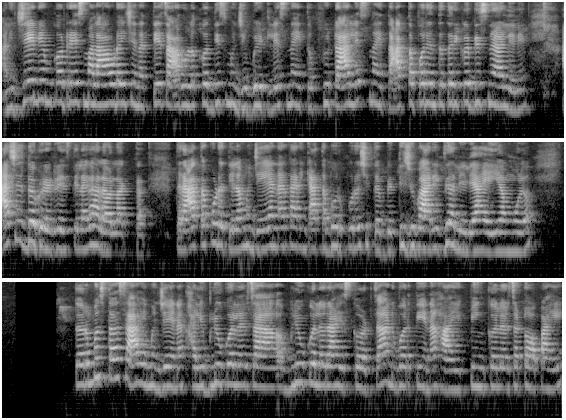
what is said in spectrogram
आणि जे नेमकं ड्रेस मला आवडायचे ना तेच आरूला कधीच म्हणजे भेटलेच नाही. तर फिट आलेच नाही. तर आतापर्यंत तरी कधीच नाही आलेले. असेच ढगळे ड्रेस तिला घालावं लागतात. तर आता कुठं तिला म्हणजे येणार? कारण की आता भरपूर अशी तब्येत तिची बारीक झालेली आहे यामुळं. तर मस्त असा आहे म्हणजे आहे ना खाली ब्ल्यू कलरचा ब्ल्यू कलर आहे स्कर्टचा आणि वरती आहे ना हा एक पिंक कलरचा टॉप आहे.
